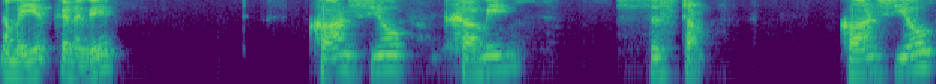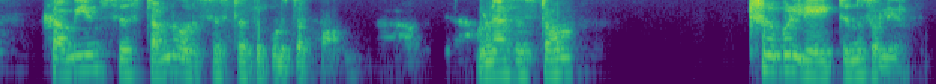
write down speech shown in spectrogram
நம்ம ஏற்கனவே கான்சியோ கமின் சிஸ்டம் கான்சியோ கம்யூன் சிஸ்டம்னு ஒரு சிஸ்டத்தை கொடுத்துருப்போம் என்ன சிஸ்டம்? ட்ரிபிள் எயிட்னு சொல்லியிருக்கோம்.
